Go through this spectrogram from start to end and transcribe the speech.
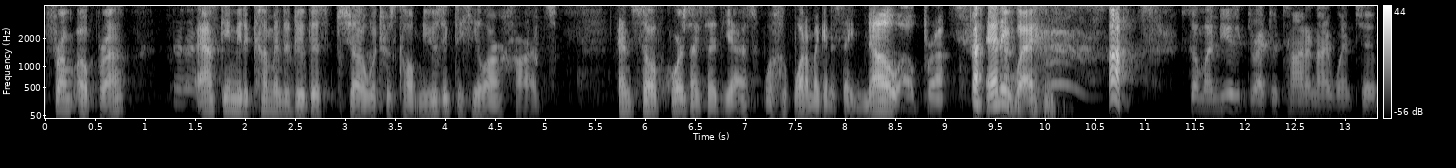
from Oprah uh, asking me to come in to do this show, which was called Music to Heal Our Hearts. And so, of course, I said yes. Well, what am I going to say? No, Oprah. Anyway, so my music director Todd and I went to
